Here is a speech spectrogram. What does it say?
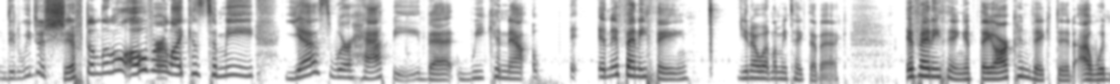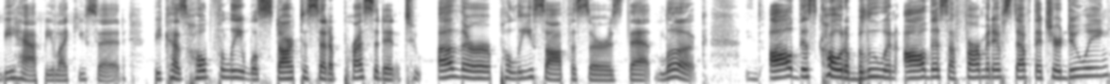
did we just shift a little over? Like, because to me, yes, we're happy that we can now, oh, and if anything, you know what? Let me take that back. If anything, if they are convicted, I would be happy, like you said, because hopefully it will start to set a precedent to other police officers that look, all this code of blue and all this affirmative stuff that you're doing,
